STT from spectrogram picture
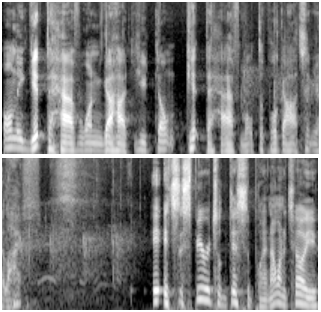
only get to have one God. You don't get to have multiple gods in your life. It's the spiritual discipline, I want to tell you,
